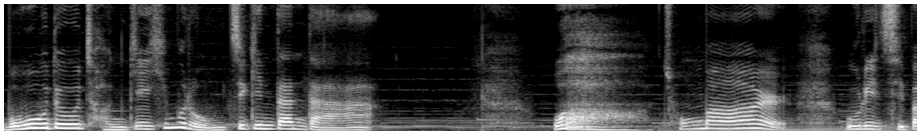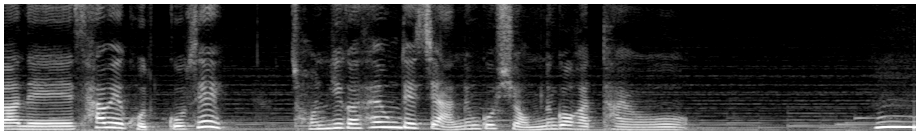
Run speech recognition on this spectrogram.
모두 전기의 힘으로 움직인단다. 와, 정말 우리 집안의 사회 곳곳에 전기가 사용되지 않는 곳이 없는 것 같아요. 음,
